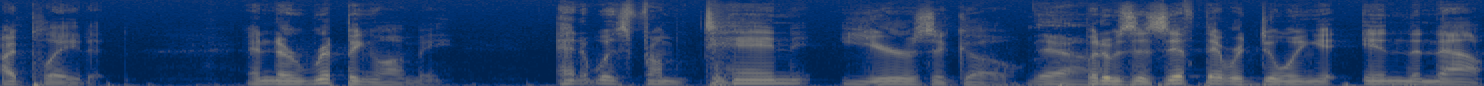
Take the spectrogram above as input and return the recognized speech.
I played it. And they're ripping on me. And it was from 10 years ago. Yeah. but it was as if they were doing it in the now.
